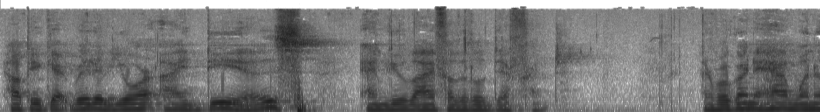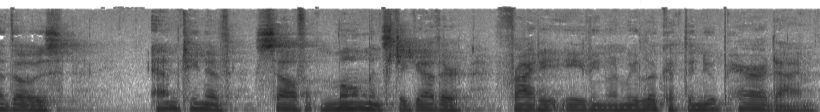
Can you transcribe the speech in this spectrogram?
help you get rid of your ideas and view life a little different. And we're going to have one of those emptying of self moments together Friday evening when we look at the new paradigm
